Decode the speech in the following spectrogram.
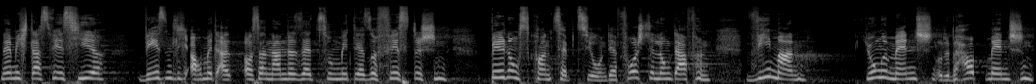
nämlich dass wir es hier wesentlich auch mit Auseinandersetzung mit der sophistischen Bildungskonzeption, der Vorstellung davon, wie man junge Menschen oder überhaupt Menschen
